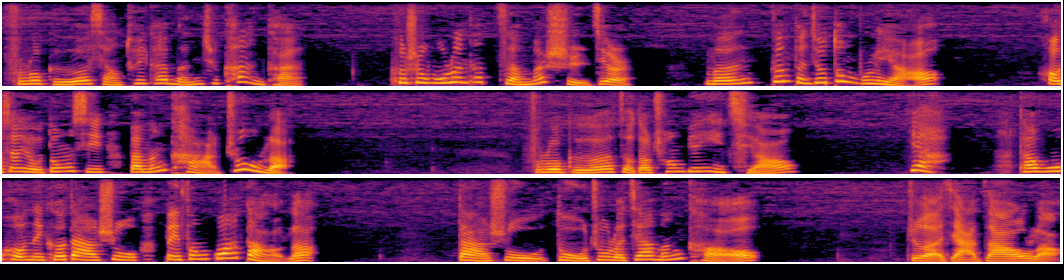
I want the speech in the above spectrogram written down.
弗洛格想推开门去看看，可是无论他怎么使劲儿，门根本就动不了，好像有东西把门卡住了。弗洛格走到窗边一瞧，呀，他屋后那棵大树被风刮倒了，大树堵住了家门口。这下糟了，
